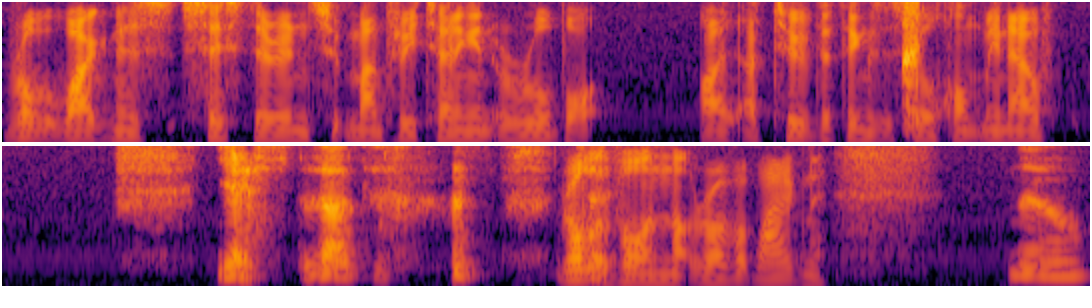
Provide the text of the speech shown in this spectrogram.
Robert Wagner's sister in Superman 3 turning into a robot are, are two of the things that still haunt me now. yes, that. Robert Vaughn, not Robert Wagner. no,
